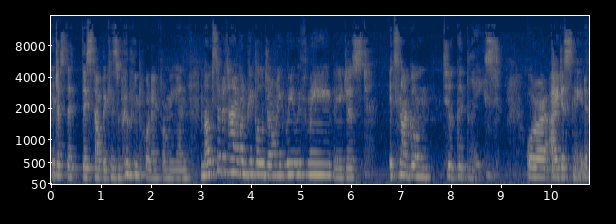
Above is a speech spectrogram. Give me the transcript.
It's just that this topic is really important for me and most of the time when people don't agree with me they just it's not going to a good place or I just need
